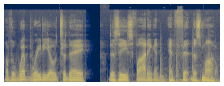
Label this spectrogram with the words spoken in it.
of the web radio today disease fighting and, and fitness model.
